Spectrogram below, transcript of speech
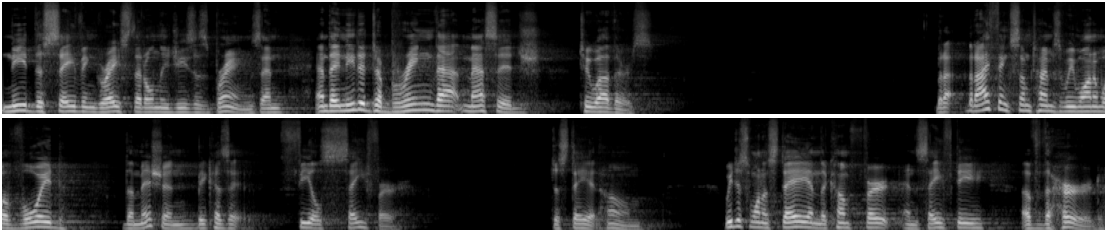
need the saving grace that only Jesus brings, and, and they needed to bring that message to others. But but I think sometimes we want to avoid the mission because it feels safer to stay at home. We just want to stay in the comfort and safety of the herd.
